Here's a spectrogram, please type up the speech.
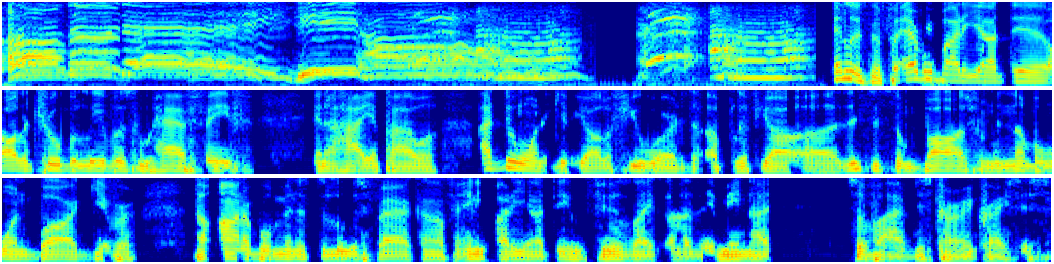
Of the day. Yeehaw. And listen, for everybody out there, all the true believers who have faith in a higher power, I do want to give y'all a few words to uplift y'all. Uh, this is some bars from the number one bar giver, the Honorable Minister Louis Farrakhan. For anybody out there who feels like uh, they may not survive this current crisis,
